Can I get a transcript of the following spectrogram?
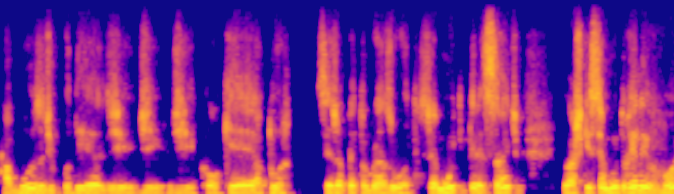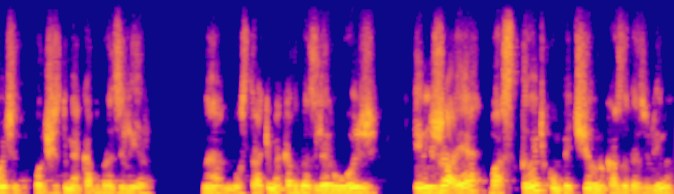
abuso de poder de, de, de qualquer ator, seja Petrobras ou outro. Isso é muito interessante. Eu acho que isso é muito relevante do ponto de vista do mercado brasileiro, né? Mostrar que o mercado brasileiro hoje ele já é bastante competitivo no caso da gasolina.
